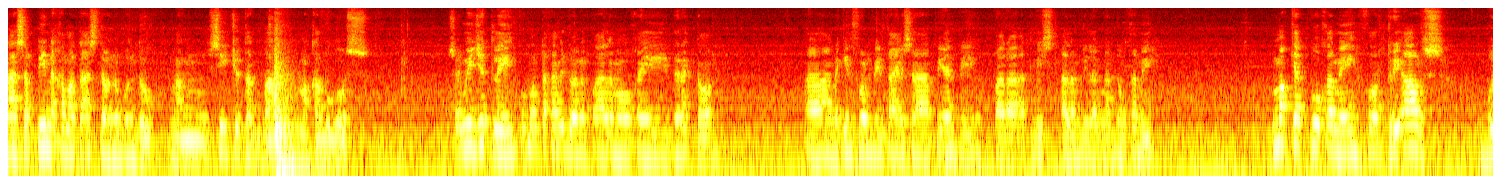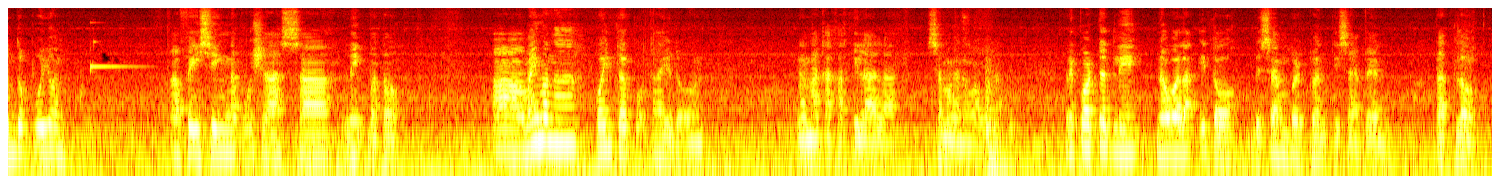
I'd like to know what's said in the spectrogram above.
nasa pinakamataas daw na bundok ng Sitio Tagba, Makabugos. So immediately, pumunta kami doon, nagpaalam ako kay director. Ah, nag-inform din tayo sa PNP para at least alam nilang nandun kami. Umakyat po kami for 3 hours. Bundok po yun. Ah, facing na po siya sa Lake Bato. Ah, may mga pointer po tayo doon na nakakakilala sa mga nawawala. Reportedly, nawala ito December 27. Tatlo.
